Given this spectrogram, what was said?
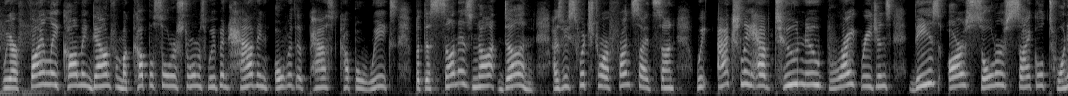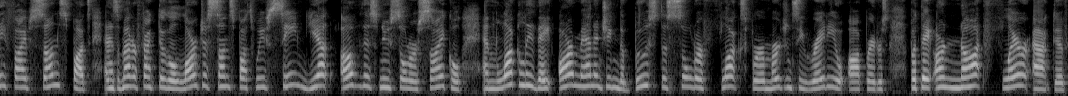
We are finally calming down from a couple solar storms we've been having over the past couple weeks, but the sun is not done. As we switch to our front side sun, we actually have two new bright regions. These are solar cycle 25 sunspots, and as a matter of fact, they're the largest sunspots we've seen yet of this new solar cycle, and luckily they are managing to boost the solar flux for emergency radio operators, but they are not flare active,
